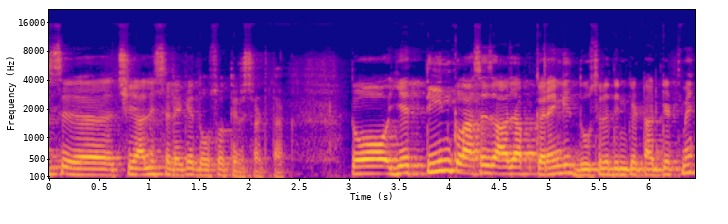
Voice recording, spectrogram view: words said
से छियालीस से लेके दो तक। तो ये तीन क्लासेज आज आप करेंगे दूसरे दिन के टारगेट में।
